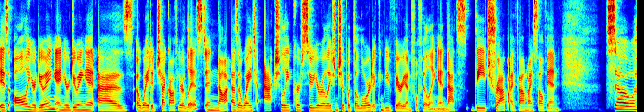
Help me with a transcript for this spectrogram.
is all you're doing and you're doing it as a way to check off your list and not as a way to actually pursue your relationship with the Lord, it can be very unfulfilling. And that's the trap I found myself in. So,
